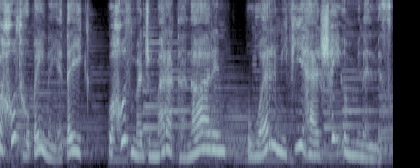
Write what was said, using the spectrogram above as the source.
فخذه بين يديك وخذ مجمرة نار وارم فيها شيء من المسك.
